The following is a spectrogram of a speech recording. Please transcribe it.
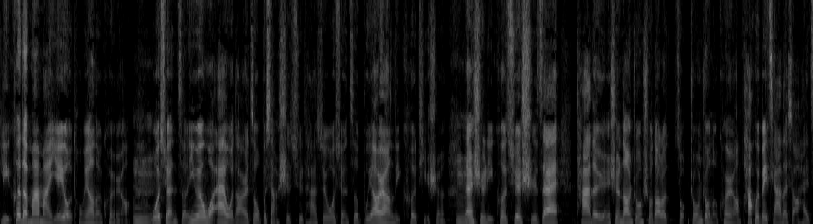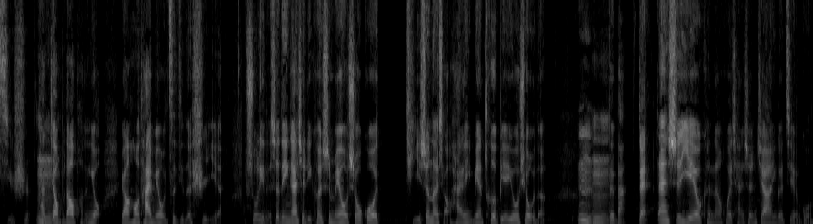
李克的妈妈也有同样的困扰。嗯，我选择，因为我爱我的儿子，我不想失去他，所以我选择不要让李克提升。但是李克确实在他的人生当中受到了种种种的困扰，他会被其他的小孩歧视，他交不到朋友，然后他也没有自己的事业。书里的设定应该是李克是没有受过提升的小孩里面特别优秀的。嗯嗯，对吧？对，但是也有可能会产生这样一个结果。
